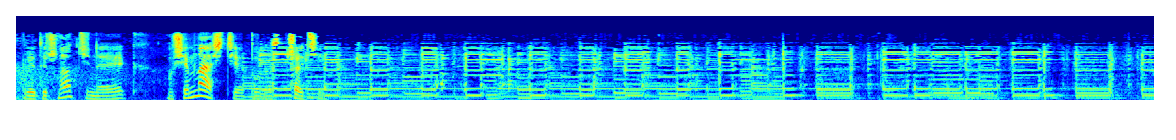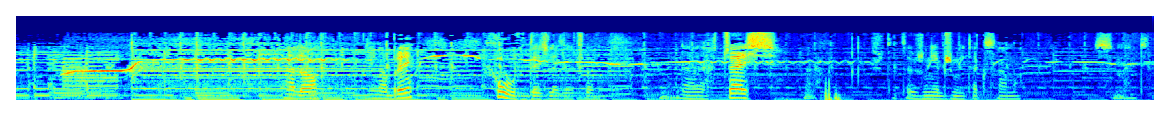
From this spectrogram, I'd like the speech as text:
Krytyczna, odcinek 18 po raz trzeci. Halo, dzień dobry. Kurde, źle zacząłem. E, Cześć. To, to już nie brzmi tak samo. Smętny.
